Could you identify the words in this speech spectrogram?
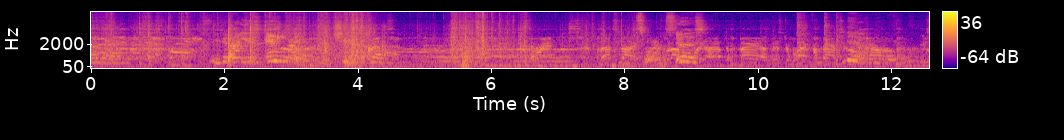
Okay. You cannot use anything. You choose. That's nice. So but I'm do afraid this. I have to ban Mr. Black from dancing Yeah. on the couch. He's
